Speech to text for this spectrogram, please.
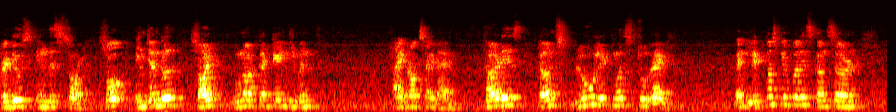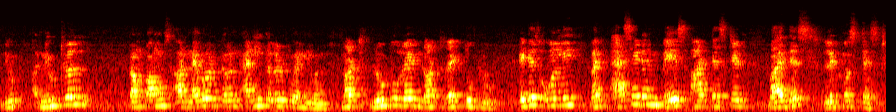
produced in this salt. So in general salt do not contain even hydroxide ion. Third is turns blue litmus to red. When litmus paper is concerned uh, neutral compounds are never turned any color to anyone. Not blue to red not red to blue. It is only when acid and base are tested by this litmus test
